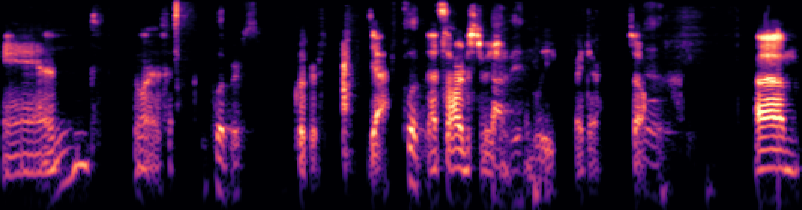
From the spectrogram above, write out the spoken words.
and who am I saying? Clippers. Clippers. Clippers. That's the hardest division in the league, right there. So, Yeah. um,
